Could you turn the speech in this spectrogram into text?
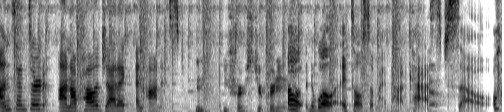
uncensored, unapologetic, and honest. You, you first. You're pretty. Oh, well, it's also my podcast, oh. so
